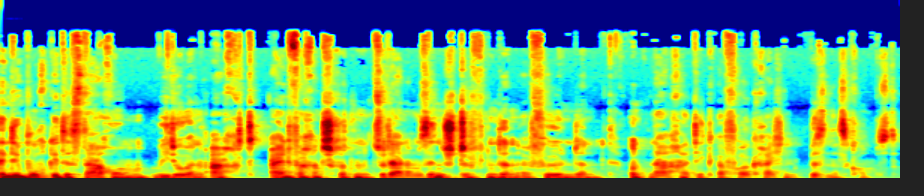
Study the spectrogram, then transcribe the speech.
In dem Buch geht es darum, wie du in acht einfachen Schritten zu deinem sinnstiftenden, erfüllenden und nachhaltig erfolgreichen Business kommst.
